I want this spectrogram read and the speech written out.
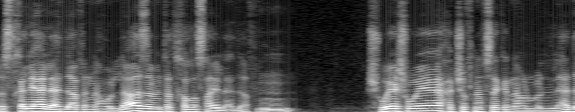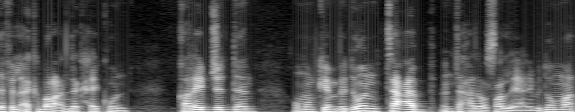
بس تخلي هاي الأهداف إنه لازم أنت تخلص هاي الأهداف مم. شوي شوي حتشوف نفسك إنه الهدف الأكبر عندك حيكون قريب جدا وممكن بدون تعب انت حتوصل له يعني بدون ما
